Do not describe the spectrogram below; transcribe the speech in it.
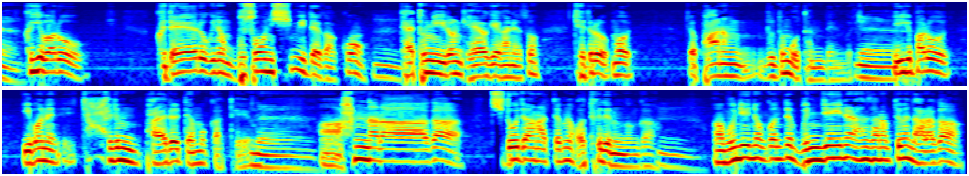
예. 그게 바로 그대로 그냥 무서운 힘이 돼 갖고 음. 대통령이 이런 개혁에 관해서 제대로 뭐 저 반응들도 못 한다는 거죠. 예. 이게 바로 이번에 잘 좀 봐야 될 대목 같아요. 네. 아, 한 나라가 지도자 하나 때문에 어떻게 되는 건가. 음. 아, 문재인 정권 때 문재인이라는 한 사람 때문에 나라가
